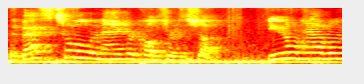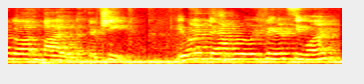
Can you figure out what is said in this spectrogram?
The best tool in agriculture is a shovel. If you don't have one, go out and buy one they're cheap. You don't have to have a really fancy one.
